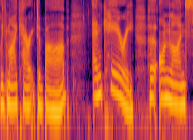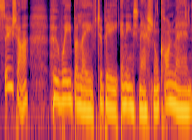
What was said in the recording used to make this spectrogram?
with my character Barb and Carey, her online suitor, who we believe to be an international conman.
